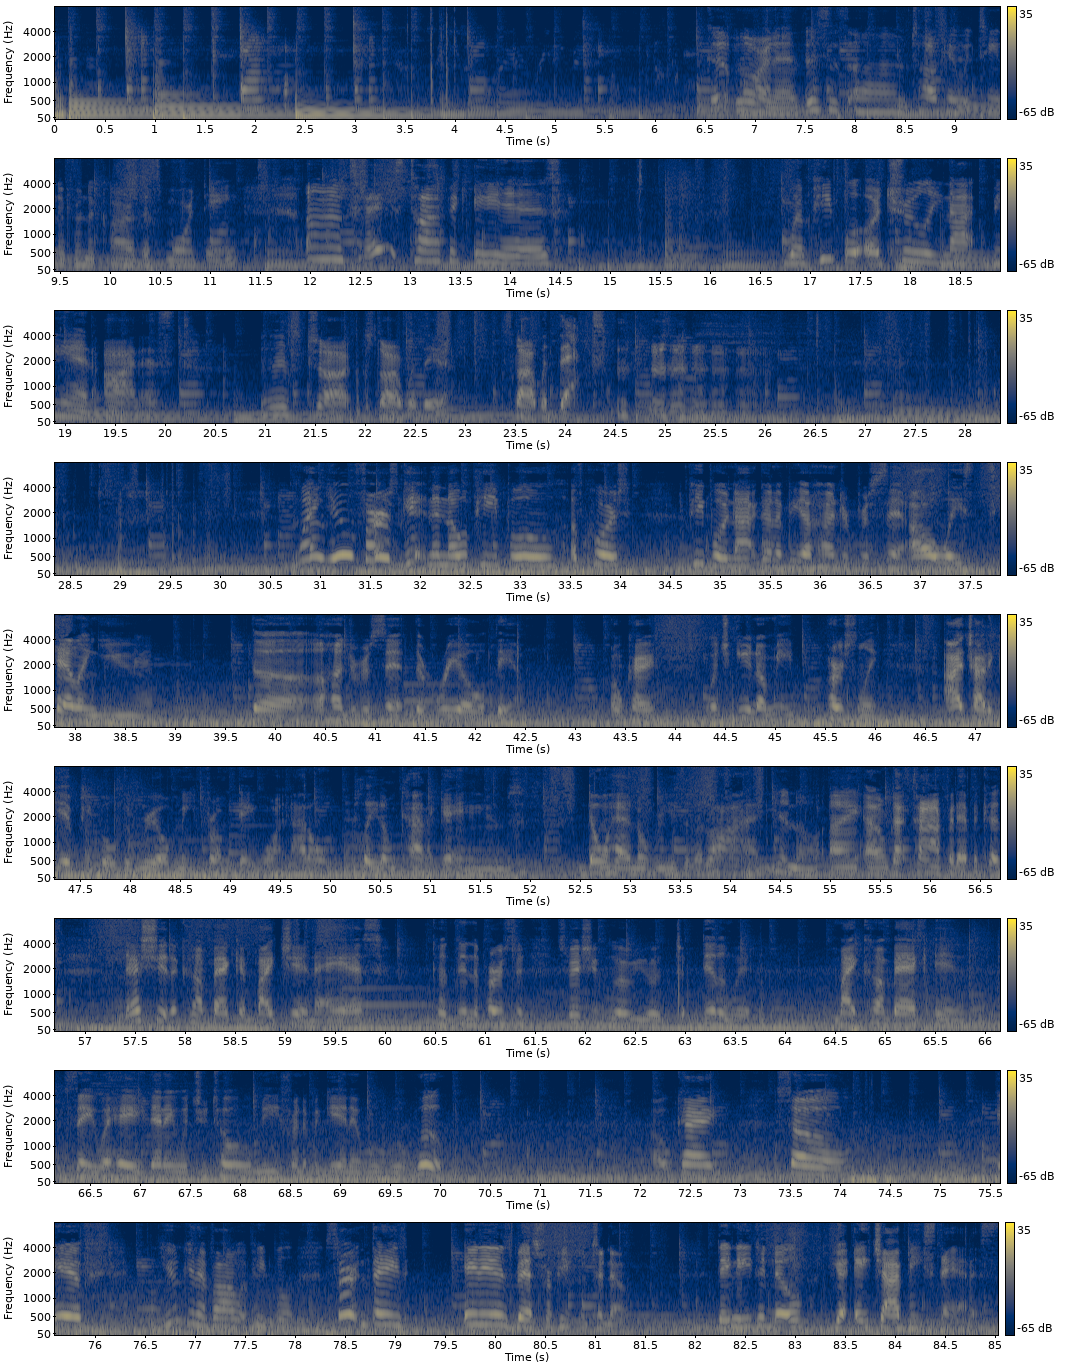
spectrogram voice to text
Good morning. This is um, talking with Tina from the car this morning. Um, today's topic is when people are truly not being honest. Let's start start with there. Start with that. when you first getting to know people, of course, people are not going to be 100% always telling you the 100% the real them. Okay? Which, you know, me personally, I try to give people the real me from day one. I don't play them kind of games. Don't have no reason to lie. You know, I I don't got time for that because that shit'll come back and bite you in the ass. Because then the person, especially whoever you're t- dealing with, might come back and say, well, hey, that ain't what you told me from the beginning. Woo, woo, woo. Okay? So, if you get involved with people, certain things, it is best for people to know. They need to know your HIV status.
